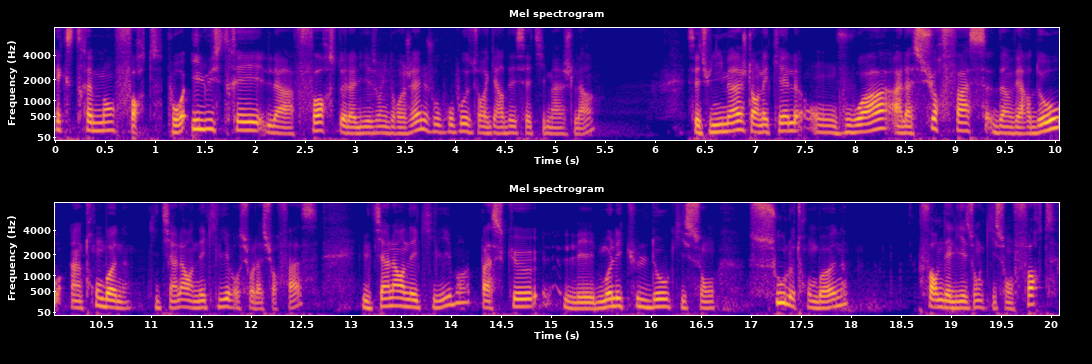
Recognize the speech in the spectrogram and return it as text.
extrêmement forte. Pour illustrer la force de la liaison hydrogène, je vous propose de regarder cette image-là. C'est une image dans laquelle on voit à la surface d'un verre d'eau un trombone qui tient là en équilibre sur la surface. Il tient là en équilibre parce que les molécules d'eau qui sont sous le trombone forment des liaisons qui sont fortes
